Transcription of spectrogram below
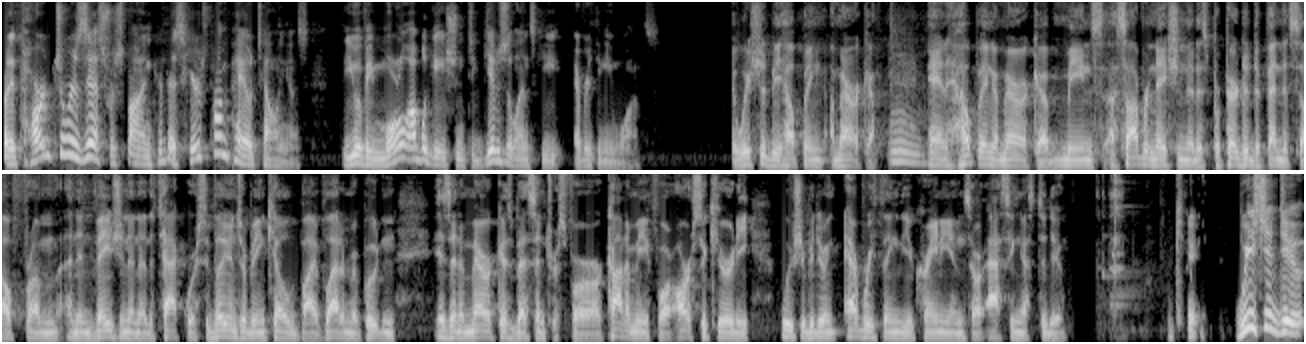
But it's hard to resist responding to this. Here's Pompeo telling us that you have a moral obligation to give Zelensky everything he wants. We should be helping America. Mm. And helping America means a sovereign nation that is prepared to defend itself from an invasion and an attack where civilians are being killed by Vladimir Putin is in America's best interest for our economy, for our security. We should be doing everything the Ukrainians are asking us to do. Okay. We should do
